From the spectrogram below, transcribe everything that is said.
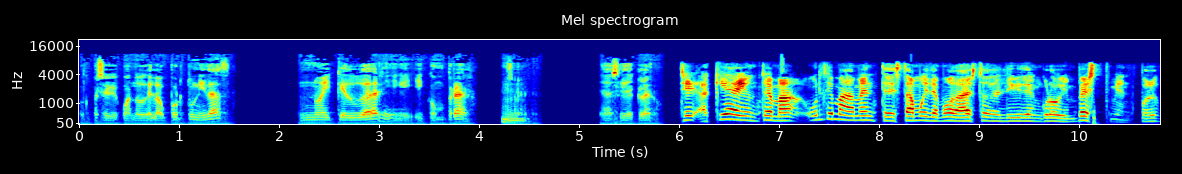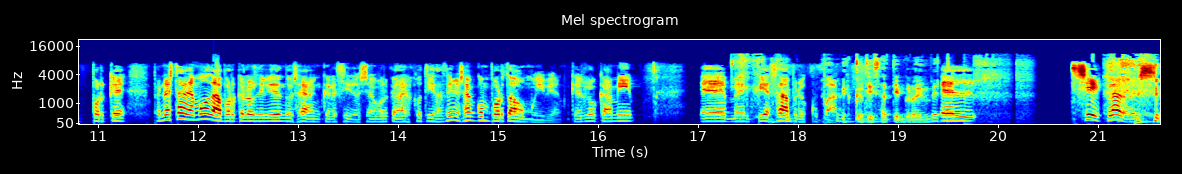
Lo que pasa es que cuando dé la oportunidad no hay que dudar y, comprar. Mm. así de claro. Sí, aquí hay un tema. Últimamente está muy de moda esto del dividend grow investment, porque, pero no está de moda porque los dividendos hayan crecido, sino porque las cotizaciones se han comportado muy bien, que es lo que a mí eh, me empieza a preocupar. El... Sí, claro, es,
